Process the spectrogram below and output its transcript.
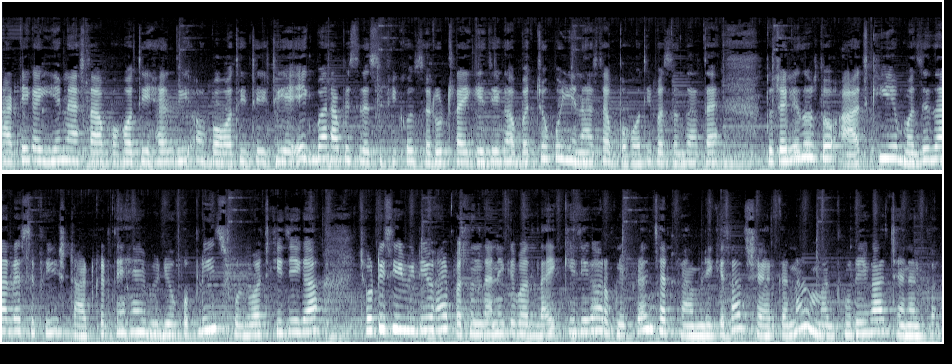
आटे का ये नाश्ता बहुत ही हेल्दी और बहुत ही टेस्टी है। एक बार आप इस रेसिपी को ज़रूर ट्राई कीजिएगा। बच्चों को ये नाश्ता बहुत ही पसंद आता है। तो चलिए दोस्तों, आज की ये मज़ेदार रेसिपी स्टार्ट करते हैं। वीडियो को प्लीज़ फुल वॉच कीजिएगा। छोटी सी वीडियो है, पसंद आने के बाद लाइक कीजिएगा और अपने फ्रेंड्स एंड फैमिली के साथ शेयर करना मत भूलिएगा चैनल पर।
